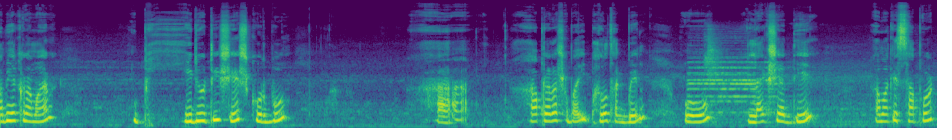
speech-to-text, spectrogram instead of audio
আমি এখন আমার ভিডিওটি শেষ করব। আপনারা সবাই ভালো থাকবেন ও লাইক, শেয়ার দিয়ে আমাকে সাপোর্ট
